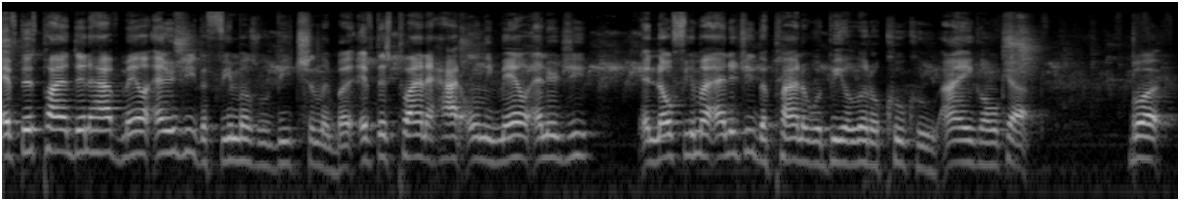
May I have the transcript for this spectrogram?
if this planet didn't have male energy, the females would be chilling. But if this planet had only male energy and no female energy, the planet would be a little cuckoo. I ain't gonna care. But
